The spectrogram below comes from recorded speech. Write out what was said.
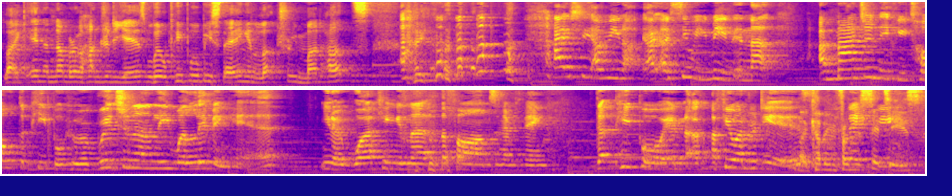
Like in a number of hundred years will people be staying in luxury mud huts? Actually i mean I, I see what you mean in that imagine if you told the people who originally were living here you know working in the, the farms and everything that people in a, a few hundred years Like coming from the cities.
